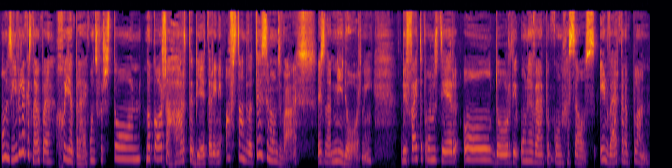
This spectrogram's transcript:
Ons huwelik is nou op 'n goeie plek. Ons verstaan mekaar se harte beter en die afstand wat tussen ons was is nou nie daar nie. Die feit dat ons deur al daardie onderwerpe kon gesels en werk aan 'n plan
